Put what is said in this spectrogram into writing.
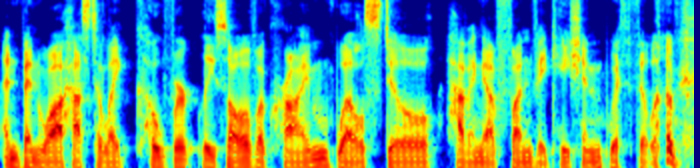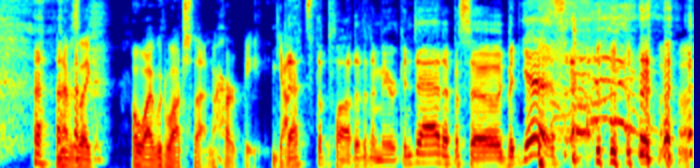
and Benoit has to like covertly solve a crime while still having a fun vacation with Philip. And I was like, oh, I would watch that in a heartbeat. Yeah. That's the plot of an American Dad episode, but yes.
